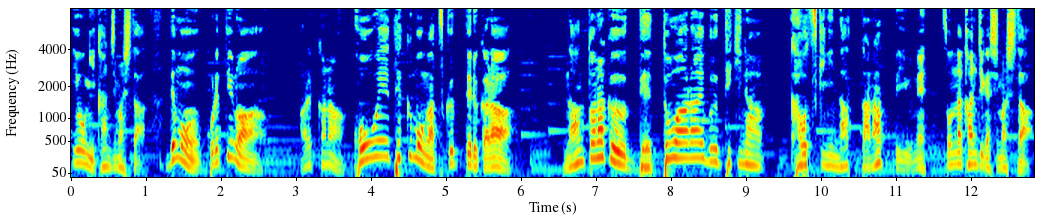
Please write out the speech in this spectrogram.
ように感じました。でも、これっていうのは、あれかな、光栄テクモが作ってるから、なんとなくデッドアライブ的な顔つきになったなっていうね、そんな感じがしました。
